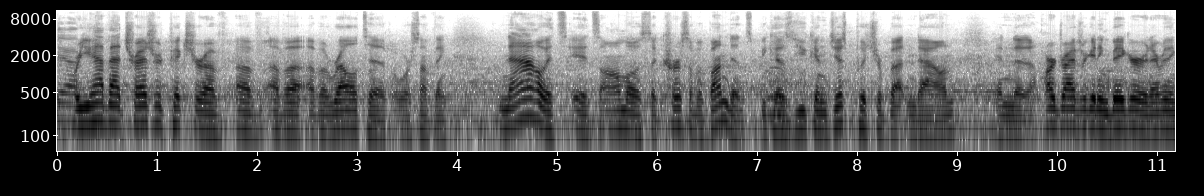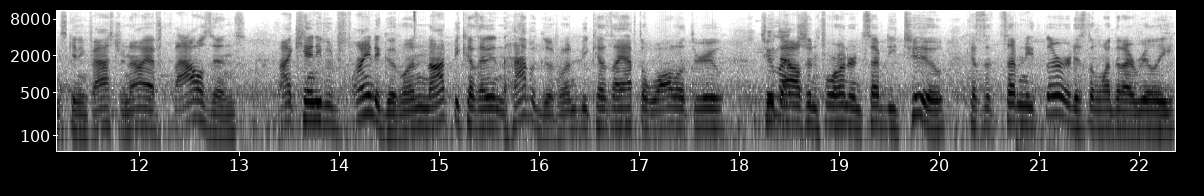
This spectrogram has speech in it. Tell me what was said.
Yeah. Where you have that treasured picture of, of, of, a, of a relative or something. Now it's, it's almost a curse of abundance because mm. you can just put your button down and the hard drives are getting bigger and everything's getting faster. Now I have thousands, I can't even find a good one, not because I didn't have a good one, because I have to wallow through 2,472, because the 73rd is the one that I really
